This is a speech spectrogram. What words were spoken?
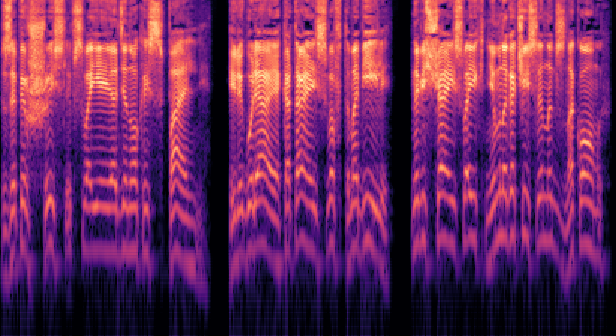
запершись ли в своей одинокой спальне, или гуляя, катаясь в автомобиле, навещая своих немногочисленных знакомых,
